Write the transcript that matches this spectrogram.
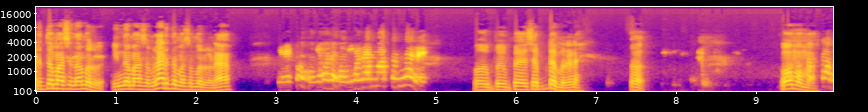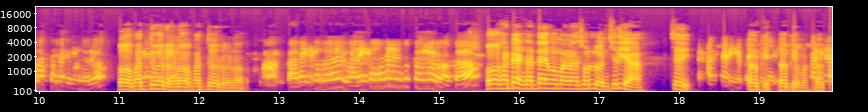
அடுத்த மாசம் தான் வருவேன். இந்த மாசம் இல்ல அடுத்த மாசம் ஒன்பது ஒன்பதாம் மாசம் தானே? ஓ இப்போ இப்போ செப்டம்பர் என்ன? ஓ. ஓமாம்மா ஓ பத்து வருவேனோ? பத்து வருவேனோ? ஓ கட்டாயம் கட்டாயமாம்மா நான் சொல்லுவேன். சரியா? சரி. ஓகே ஓகேம்மா ஓகே.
